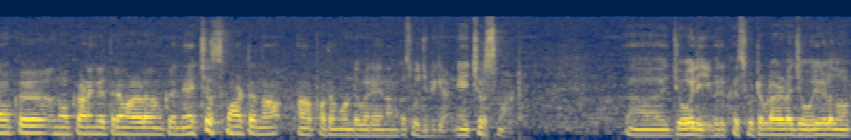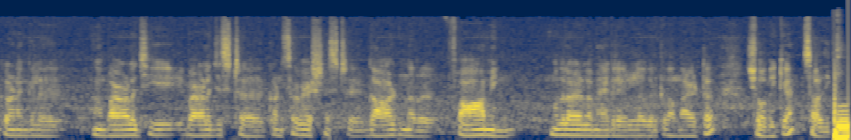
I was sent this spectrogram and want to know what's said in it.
നമുക്ക് നോക്കുകയാണെങ്കിൽ ഇത്തരം ആളുകളെ നമുക്ക് നേച്ചർ സ്മാർട്ട് എന്ന ആ പദം കൊണ്ട് വരെ നമുക്ക് സൂചിപ്പിക്കാം. നേച്ചർ സ്മാർട്ട് ജോലി ഇവർക്ക് സൂട്ടബിളായുള്ള ജോലികൾ നോക്കുകയാണെങ്കിൽ biology biologist conservationist gardener farming മുതലായുള്ള മേഖലകളിൽ ഇവർക്ക് നന്നായിട്ട് ശോഭിക്കാൻ സാധിക്കും.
